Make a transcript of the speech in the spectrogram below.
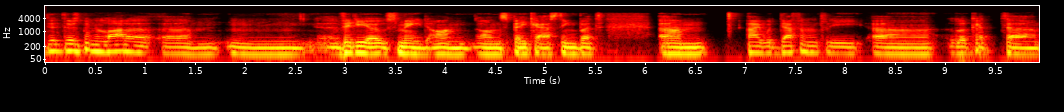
th- there's been a lot of um, mm, videos made on on spey casting, but um, I would definitely uh, look at uh,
